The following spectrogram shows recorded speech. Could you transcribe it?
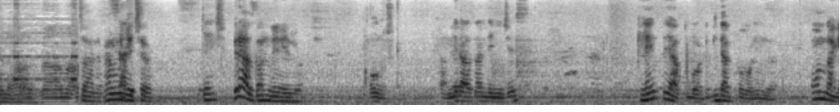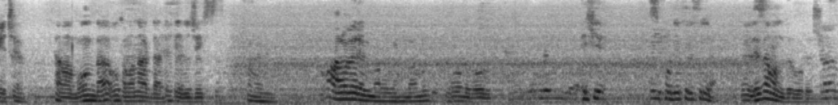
O ne Allah'ım. tane. Ben bunu Sen- geçerim. Genç Birazdan deneyelim. olur. Tamam, birazdan deneyeceğiz. Plank de yaptı bu arada. Bir dakika boyunca. Onu da geçerim. Tamam onu da o zaman arda arda deneyeceksin. Tamam. Ama ara verelim aralarından. Olur olur. Peki spor yapıyorsun ya. Ne zamandır uğraşıyorsun?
